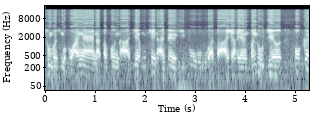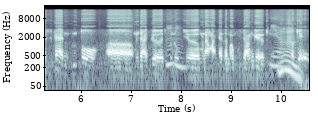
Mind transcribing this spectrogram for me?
sumber-sumber kewangan ataupun uh, dia mungkin ada ibu atau ayah yang perlu dia fokuskan untuk uh, menjaga sebelum Hmm. dia menamatkan zaman bujangga. Hmm. Okey,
